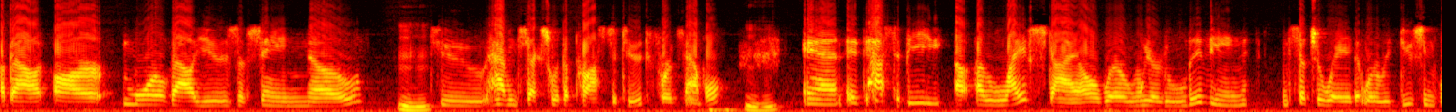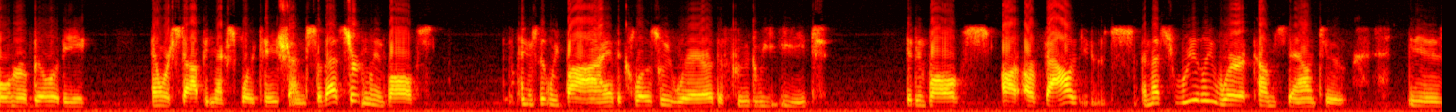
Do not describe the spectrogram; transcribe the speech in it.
about our moral values of saying no mm-hmm. to having sex with a prostitute, for example. Mm-hmm. And it has to be a, a lifestyle where we're living in such a way that we're reducing vulnerability and we're stopping exploitation. So that certainly involves the things that we buy, the clothes we wear, the food we eat. It involves our, our values, and that's really where it comes down to is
